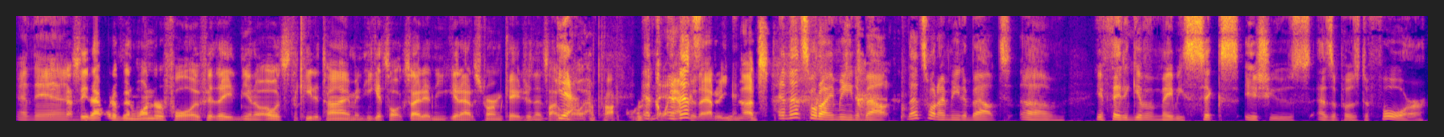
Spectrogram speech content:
and then yeah, see that would have been wonderful if they you know oh it's the key to time and he gets all excited and you get out of storm cage and then it's like yeah. oh probably we're and, and after that are you nuts and that's what i mean about that's what i mean about um, if they'd give him maybe six issues as opposed to four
